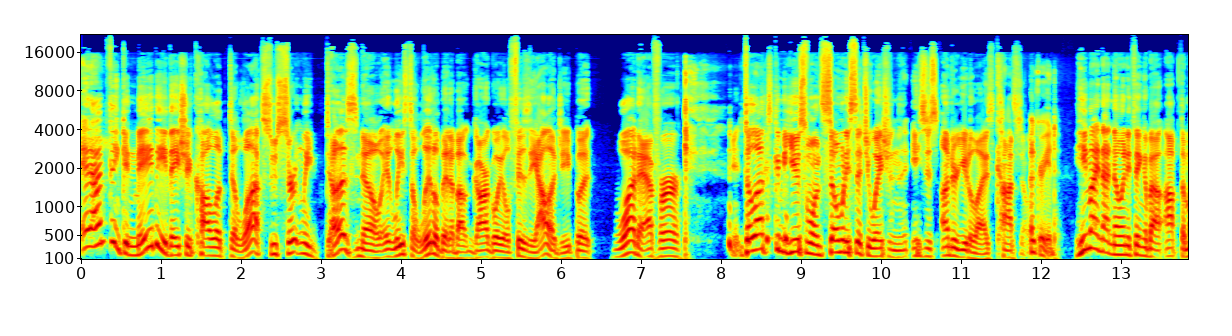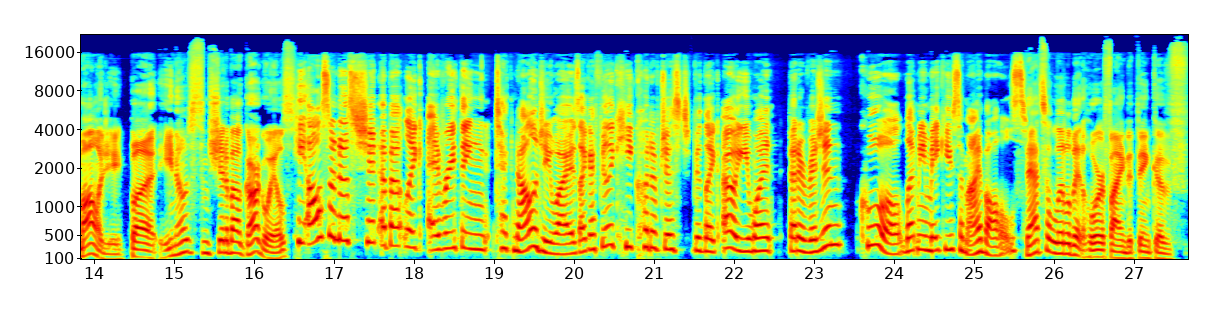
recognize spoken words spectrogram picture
And I'm thinking maybe they should call up Deluxe, who certainly does know at least a little bit about gargoyle physiology, but whatever. Deluxe can be useful in so many situations. He's just underutilized constantly. Agreed. He might not know anything about ophthalmology, but he knows some shit about gargoyles. He also knows shit about like everything technology wise. Like, I feel like he could have just been like, oh, you want better vision? Cool. Let me make you some eyeballs. That's a little bit horrifying to think of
